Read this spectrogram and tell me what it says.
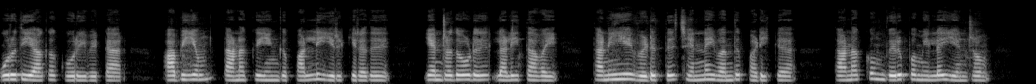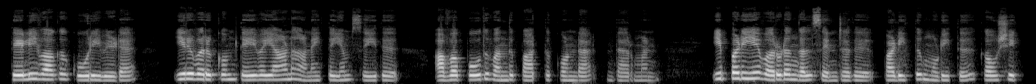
உறுதியாக கூறிவிட்டார். அபியும் தனக்கு இங்கு பள்ளி இருக்கிறது என்றதோடு லலிதாவை தனியே விடுத்து சென்னை வந்து படிக்க தனக்கும் விருப்பமில்லை என்றும் தெளிவாக கூறிவிட இருவருக்கும் தேவையான அனைத்தையும் செய்து அவ்வப்போது வந்து பார்த்து கொண்டார் தர்மன். இப்படியே வருடங்கள் சென்றது. படித்து முடித்து கௌஷிக்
